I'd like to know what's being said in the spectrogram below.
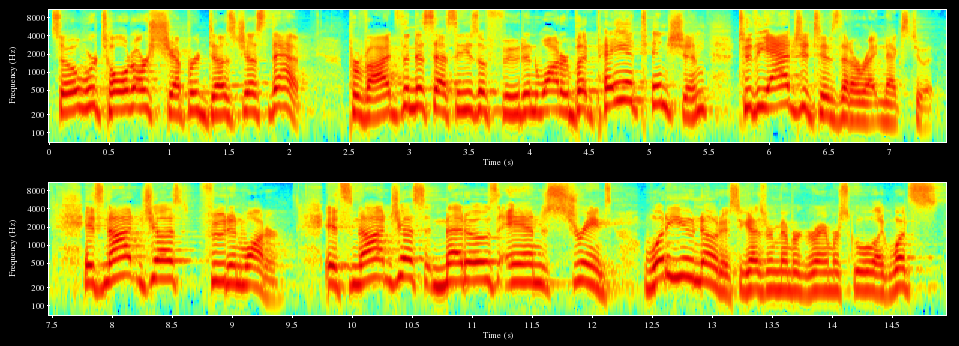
So, we're told our shepherd does just that provides the necessities of food and water, but pay attention to the adjectives that are right next to it. It's not just food and water, it's not just meadows and streams. What do you notice? You guys remember grammar school? Like, what's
